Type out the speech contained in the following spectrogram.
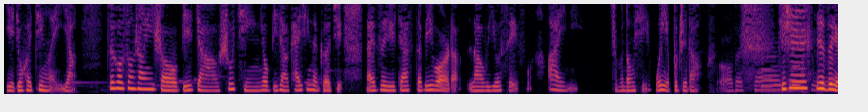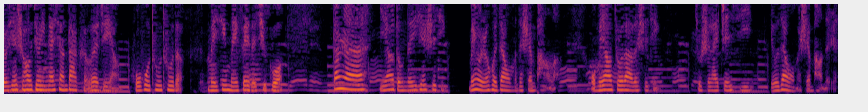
也就会近了一样。最后送上一首比较抒情又比较开心的歌曲，来自于 Justin Bieber 的《Love You Safe》，爱你。什么东西我也不知道。其实日子有些时候就应该像大可乐这样糊糊涂涂的、没心没肺的去过。当然也要懂得一些事情，没有人会在我们的身旁了。我们要做到的事情，就是来珍惜留在我们身旁的人。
